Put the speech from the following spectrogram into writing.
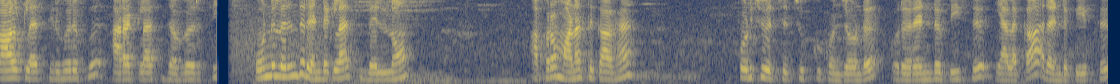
கால் கிளாஸ் சிறுவருப்பு அரை கிளாஸ் ஜவ்வரிசி ஒன்றுலேருந்து ரெண்டு கிளாஸ் வெல்லம் அப்புறம் மணத்துக்காக பொடிச்சு வச்ச சுக்கு கொஞ்சோண்டு ஒரு ரெண்டு பீஸு ஏலக்காய் ரெண்டு பீஸு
